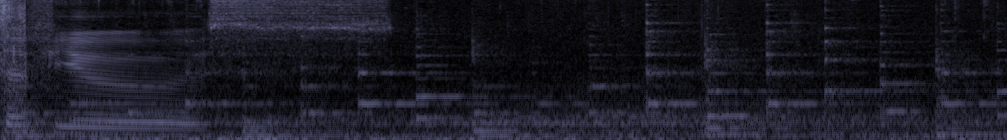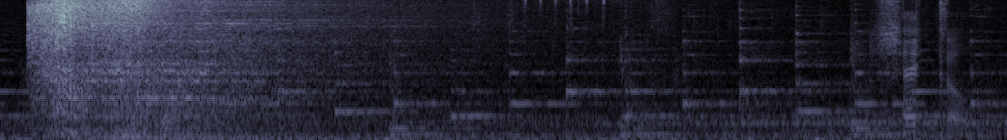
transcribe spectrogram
Interfuse. Shekel.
